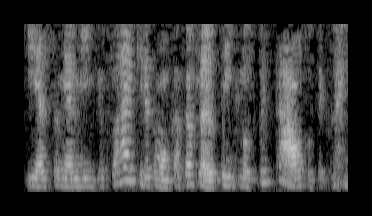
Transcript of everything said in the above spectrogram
E essa minha amiga falou, ai, queria tomar um café. Eu falei, eu tenho que ir no hospital, se você quiser ir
